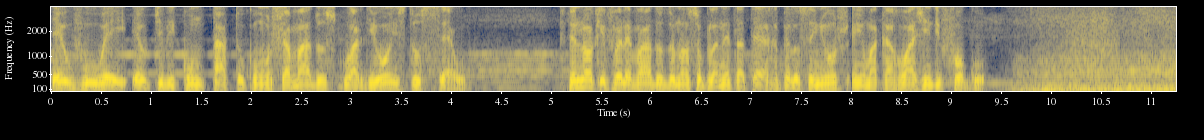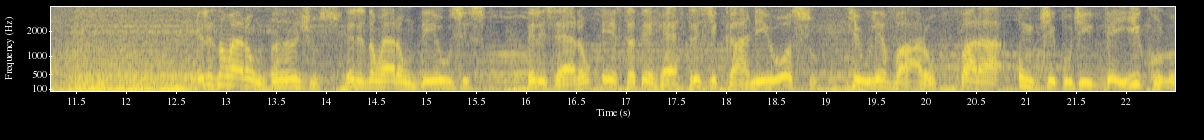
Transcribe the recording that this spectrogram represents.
eu voei, eu tive contato com os chamados Guardiões do Céu. Enoque foi levado do nosso planeta Terra pelo Senhor em uma carruagem de fogo. Eles não eram anjos, eles não eram deuses, eles eram extraterrestres de carne e osso que o levaram para um tipo de veículo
